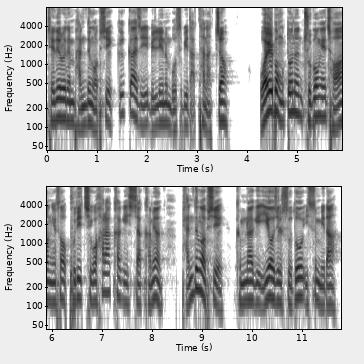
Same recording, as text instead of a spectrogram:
제대로 된 반등 없이 끝까지 밀리는 모습이 나타났죠. 월봉 또는 주봉의 저항에서 부딪히고 하락하기 시작하면 반등 없이 급락이 이어질 수도 있습니다.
